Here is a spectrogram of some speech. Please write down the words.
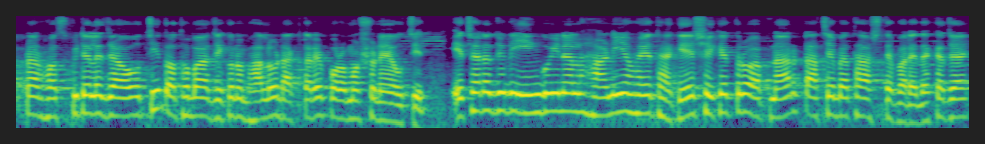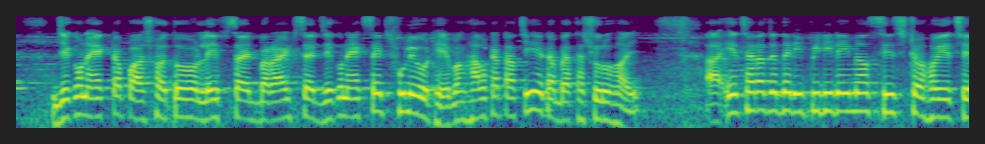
আপনার হসপিটালে যাওয়া উচিত অথবা যে কোনো ভালো ডাক্তারের পরামর্শ নেওয়া উচিত। এছাড়া যদি ইঙ্গুইনাল হার্নিয়া হয়ে থাকে, সেক্ষেত্রেও আপনার টাচে ব্যথা আসতে পারে। দেখা যায় যে কোনো একটা পাশ হয়তো লেফট সাইড বা রাইট সাইড যে কোনো এক সাইড ফুলে ওঠে এবং হালকা টাচেই এটা ব্যথা শুরু হয়। এছাড়া যাদের ইপিডিডেমাল সিস্ট হয়েছে,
